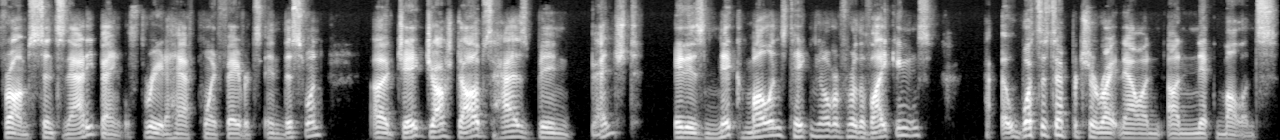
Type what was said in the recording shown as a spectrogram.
from Cincinnati. Bengals, three and a half point favorites in this one. Uh, Jake, Josh Dobbs has been benched. It is Nick Mullens taking over for the Vikings. Uh, What's the temperature right now on, on Nick Mullens?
